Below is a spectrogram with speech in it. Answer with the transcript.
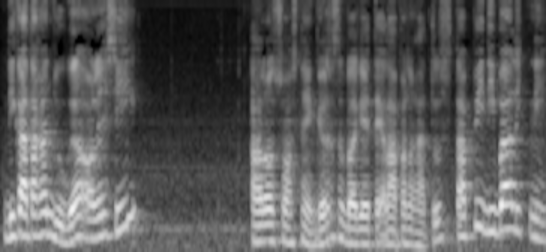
dikatakan juga oleh si Arnold Schwarzenegger sebagai T-800, tapi dibalik nih,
